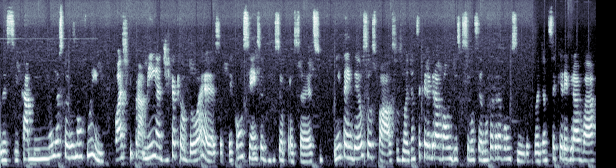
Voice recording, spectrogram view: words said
nesse caminho e as coisas vão fluindo. Eu acho que para mim a dica que eu dou é essa: ter consciência do seu processo, entender os seus passos. Não adianta você querer gravar um disco se você nunca gravou um single. Não adianta você querer gravar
